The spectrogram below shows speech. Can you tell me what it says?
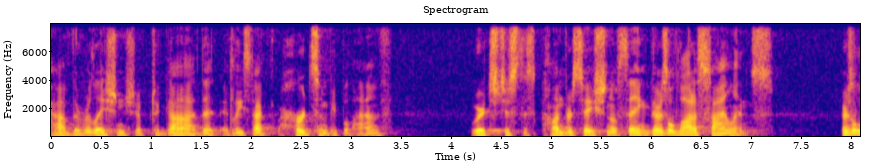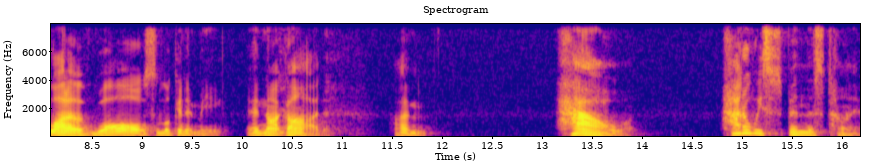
have the relationship to God that at least I've heard some people have where it's just this conversational thing. There's a lot of silence. There's a lot of walls looking at me and not God. Um, how? How do we spend this time?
